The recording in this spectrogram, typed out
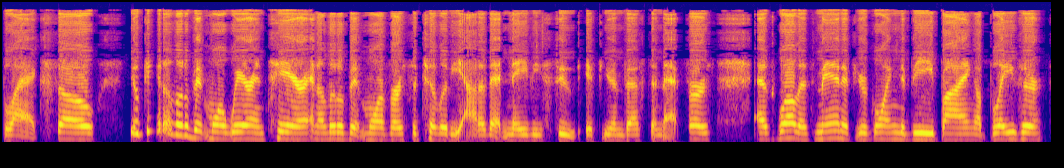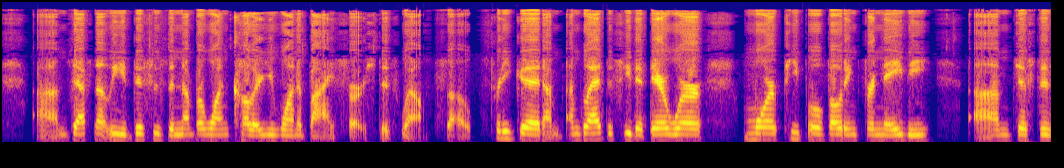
black. So you'll get a little bit more wear and tear and a little bit more versatility out of that navy suit if you invest in that first, as well as men, if you're going to be buying a blazer, um, definitely this is the number one color you want to buy first as well. So pretty good. I'm, I'm glad to see that there were more people voting for navy um, just as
